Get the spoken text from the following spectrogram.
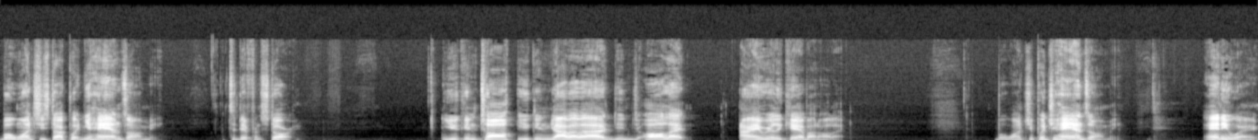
But once you start putting your hands on me, it's a different story. You can talk, you can yah, blah, blah, all that. I ain't really care about all that. But once you put your hands on me. Anyway,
